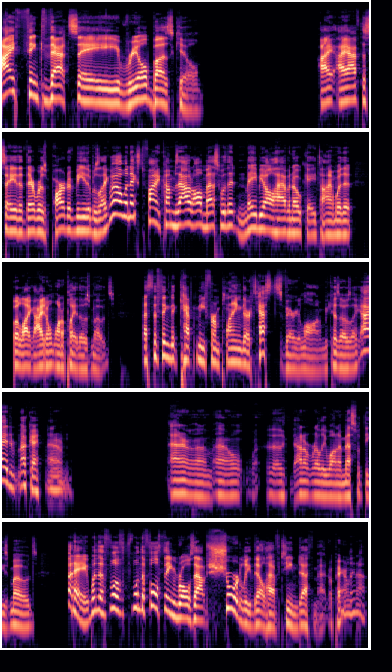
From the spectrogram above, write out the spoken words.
I think that's a real buzzkill. I, I have to say that there was part of me that was like, well, when XDefiant comes out, I'll mess with it and maybe I'll have an okay time with it. But like, I don't want to play those modes. That's the thing that kept me from playing their tests very long because I was like, I okay, I don't, I don't, I don't, I don't really want to mess with these modes. But hey, when the full when the full thing rolls out, surely they'll have team deathmatch. Apparently not.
